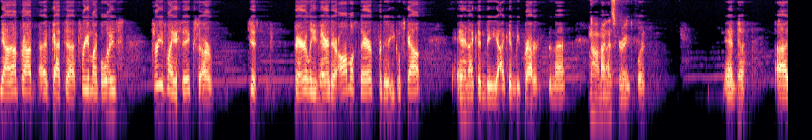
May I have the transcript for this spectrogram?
yeah, I'm proud. I've got uh, three of my boys. Three of my six are just barely there. They're almost there for their Eagle Scout, and I couldn't be I couldn't be prouder than that. oh man, uh, that's great. for boys. And uh, uh,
